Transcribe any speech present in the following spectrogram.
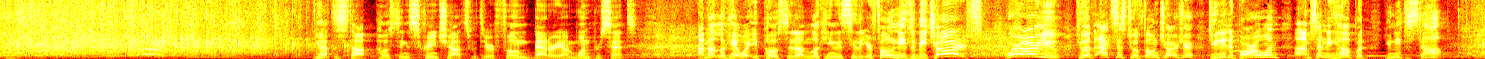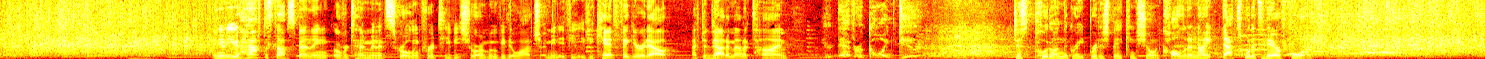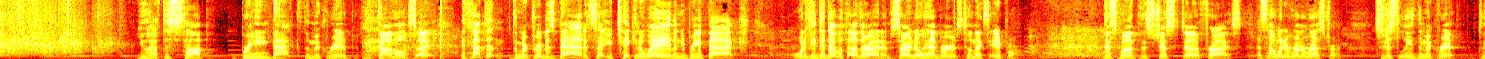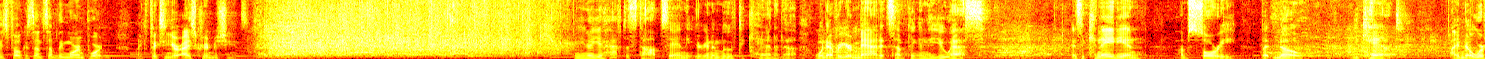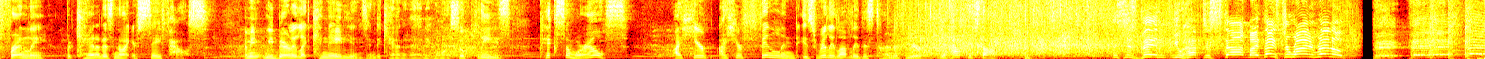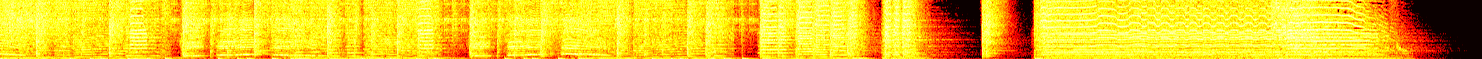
You have to stop posting screenshots with your phone battery on 1%. I'm not looking at what you posted, I'm looking to see that your phone needs to be charged. Where are you? Do you have access to a phone charger? Do you need to borrow one? I'm sending help, but you need to stop. And you know, you have to stop spending over 10 minutes scrolling for a TV show or a movie to watch. I mean, if you, if you can't figure it out after that amount of time, you're never going to. Just put on the Great British Baking Show and call it a night. That's what it's there for. You have to stop bringing back the McRib. McDonald's. I, it's not that the McRib is bad, it's that you take it away and then you bring it back. What if you did that with other items? Sorry, no hamburgers till next April. This month is just uh, fries. That's no way to run a restaurant. So just leave the McRib. Please focus on something more important, like fixing your ice cream machines. You know, you have to stop saying that you're going to move to Canada whenever you're mad at something in the US. As a Canadian, I'm sorry, but no, you can't. I know we're friendly, but Canada's not your safe house. I mean, we barely let Canadians into Canada anymore, so please, pick somewhere else. I hear, I hear Finland is really lovely this time of year. You have to stop. This has been You Have to Stop. My thanks to Ryan Reynolds. Hey, hey.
